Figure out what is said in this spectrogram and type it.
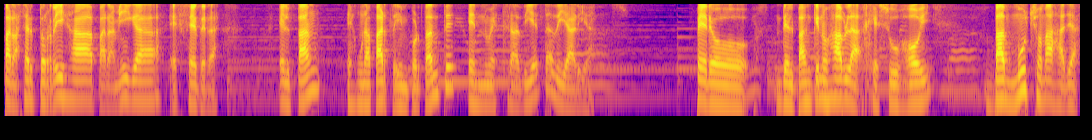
para hacer torrijas, para migas, etc. El pan es una parte importante en nuestra dieta diaria. Pero del pan que nos habla Jesús hoy va mucho más allá.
